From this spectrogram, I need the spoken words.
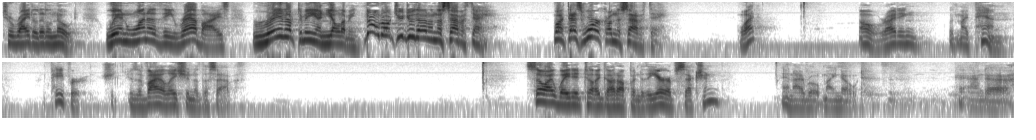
to write a little note. When one of the rabbis ran up to me and yelled at me, No, don't you do that on the Sabbath day. What? That's work on the Sabbath day. What? Oh, writing with my pen, paper, is a violation of the Sabbath. So I waited till I got up into the Arab section and I wrote my note. And uh,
